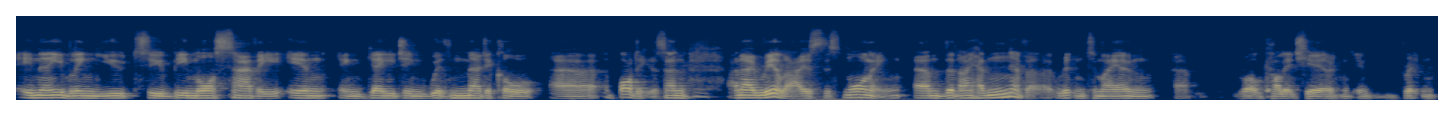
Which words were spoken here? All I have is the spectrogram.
enabling you to be more savvy in engaging with medical uh, bodies. And, mm-hmm. and I realized this morning um, that I had never written to my own Royal College here in, in Britain.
